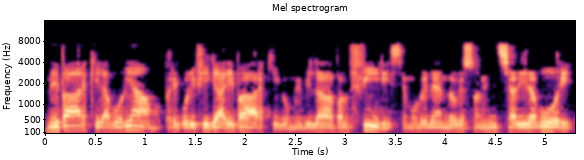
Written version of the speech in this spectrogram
nei parchi, lavoriamo per riqualificare i parchi come Villa Panfili, stiamo vedendo che sono iniziati i lavori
